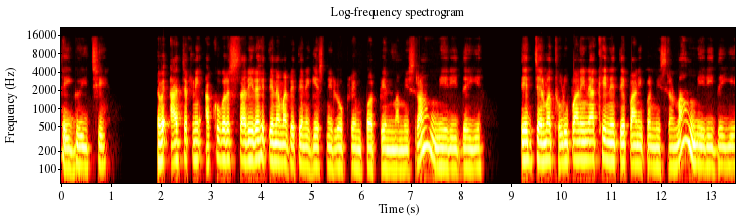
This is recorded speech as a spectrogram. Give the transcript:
થઈ ગઈ છે. હવે આ ચટણી આખું વર્ષ સારી રહે તેના માટે તેને ગેસની લો ફ્લેમ પર પેનમાં મિશ્રણ ઉમેરી દઈએ. તે જ જારમાં થોડું પાણી નાખીને તે પાણી પણ મિશ્રણમાં ઉમેરી દઈએ.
